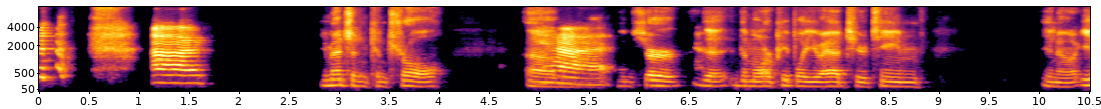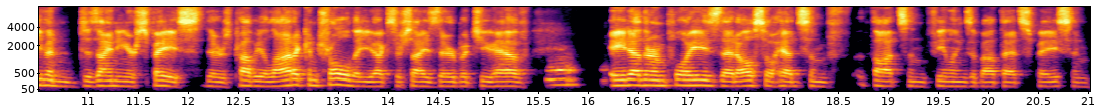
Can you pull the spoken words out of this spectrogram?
uh, you mentioned control. Um, yeah. i'm sure the the more people you add to your team you know even designing your space there's probably a lot of control that you exercise there but you have eight other employees that also had some f- thoughts and feelings about that space and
